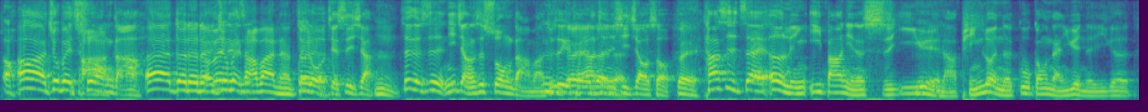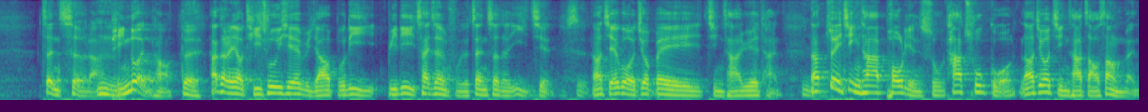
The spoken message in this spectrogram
啊，就被苏宏达，哎，对对对，就被查办了。对，我解释一下，嗯，这个是你讲的是苏宏达嘛，就是一个台大政治系教授，对，他是在二零一八年的十一月啦，评论的故宫南院的一个。政策啦，评论哈，对。他可能有提出一些比较不利、不利蔡政府的政策的意见，是，然后结果就被警察约谈。那最近他剖脸书，他出国，然后结果警察找上门，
